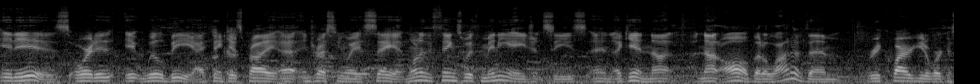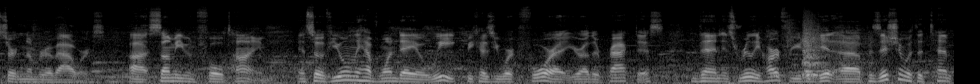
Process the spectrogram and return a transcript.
It is, or it is, it will be. I think okay. it's probably an interesting way to say it. One of the things with many agencies, and again, not not all, but a lot of them require you to work a certain number of hours, uh, some even full time. And so, if you only have one day a week because you work four at your other practice, then it's really hard for you to get a position with a temp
